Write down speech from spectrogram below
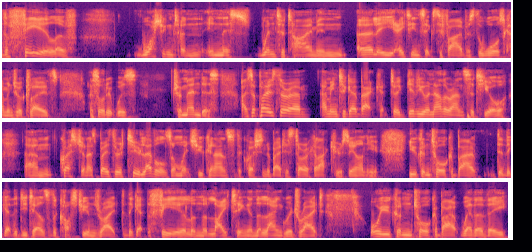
the feel of Washington in this winter time in early 1865 as the war's coming to a close, I thought it was tremendous. I suppose there are, I mean, to go back to give you another answer to your um, question, I suppose there are two levels on which you can answer the question about historical accuracy, aren't you? You can talk about did they get the details of the costumes right? Did they get the feel and the lighting and the language right? Or you can talk about whether they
